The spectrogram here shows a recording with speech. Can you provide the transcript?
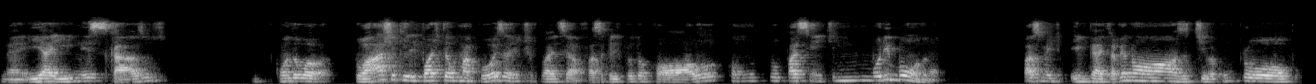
Né? E aí, nesses casos, quando tu acha que ele pode ter alguma coisa, a gente vai dizer, ó, faça aquele protocolo como o paciente moribundo, né? Faça uma MPA intravenosa, ativa com propo.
